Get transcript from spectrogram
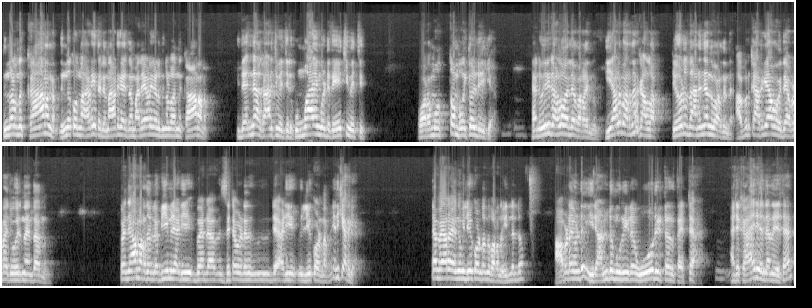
നിങ്ങളൊന്ന് കാണണം. നിങ്ങൾക്കൊന്ന് അറിയത്തില്ല. നാട്ടിൽ മലയാളികൾ നിങ്ങളൊന്ന് കാണണം. ഇതെന്നാ കാണിച്ചു വെച്ചിട്ട് കുമ്മായം കൊണ്ട് തേച്ച് വെച്ച്. പുറം മൊത്തം പോയിക്കൊണ്ടിരിക്കുക. ഞാൻ ഒരു കള്ളമല്ല പറയുന്നത്. ഇയാൾ പറഞ്ഞ കള്ളം. ഇവരോട് നനഞ്ഞെന്ന് പറഞ്ഞത്? അവർക്ക് അറിയാമോ അവിടെ ജോലി എന്താണെന്ന്? ഇപ്പൊ ഞാൻ പറഞ്ഞല്ലോ ഭീമിന് അടി സിറ്റ് അടി വലിയ കൊണ്ടാണ് എനിക്കറിയാം. ഞാൻ വേറെ വലിയ കൊണ്ടെന്ന് പറഞ്ഞില്ലല്ലോ അവിടെ ഉണ്ട് ഈ രണ്ട് മുറിയുടെ ഓടിട്ടത് തെറ്റാ. അതിന്റെ കാര്യം എന്താണെന്ന് വെച്ചാൽ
